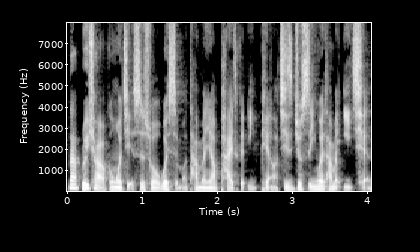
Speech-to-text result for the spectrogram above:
那 Richard 跟我解释说，为什么他们要拍这个影片啊？其实就是因为他们以前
